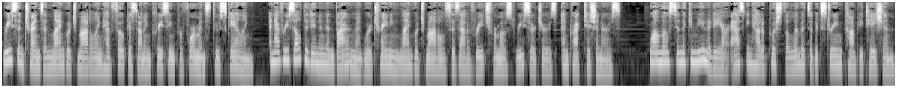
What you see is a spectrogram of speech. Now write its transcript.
Recent trends in language modeling have focused on increasing performance through scaling, and have resulted in an environment where training language models is out of reach for most researchers and practitioners. While most in the community are asking how to push the limits of extreme computation,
